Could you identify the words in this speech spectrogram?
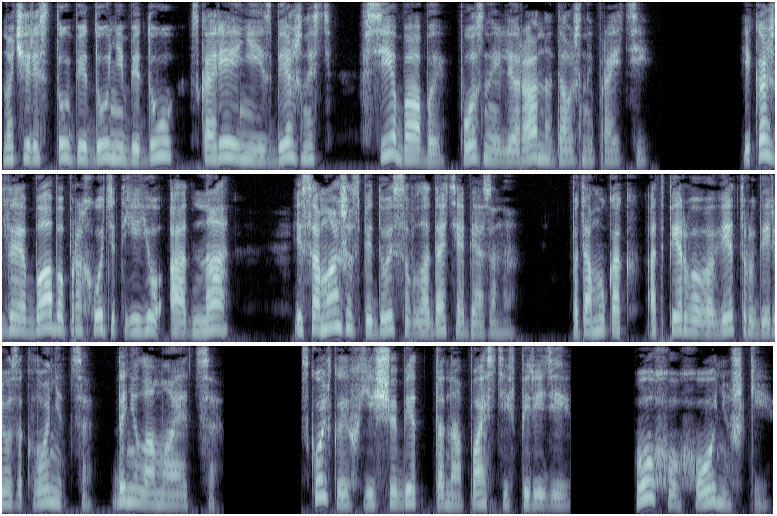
Но через ту беду не беду, скорее неизбежность, все бабы, поздно или рано, должны пройти. И каждая баба проходит ее одна и сама же с бедой совладать обязана, потому как от первого ветру береза клонится, да не ломается. Сколько их еще бед-то напасти впереди? Ох-охонюшки!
